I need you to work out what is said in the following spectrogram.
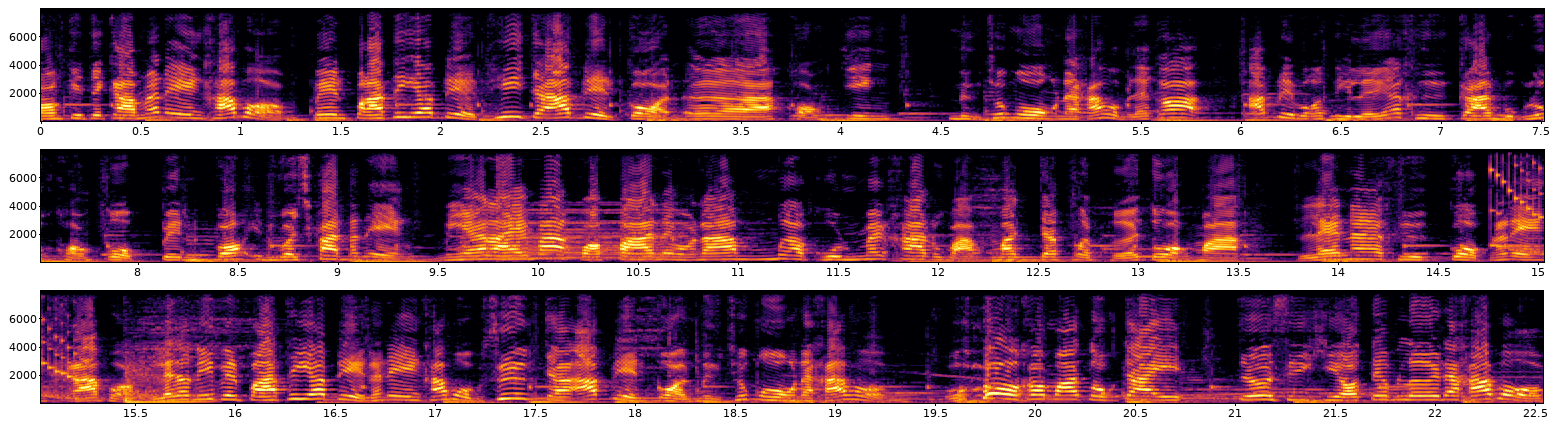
2กิจกรรมนั่นเองครับผม เป็นปาร์ตี้อัปเดตที่จะอัปเดตก่อนเอ่อของจริง 1 ชั่วโมงนะครับผม แล้วก็อัปเดตปกติเลยก็คือการบุกรุกของกบเป็นฟอกอินเวอร์ชันนั่นเองมีอะไรมากกว่าปลาในหม้อน้ำเมื่อคุณไม่คาดหวังมันจะเปิดเผยตัวออกมา และนั่นคือกบนั่นเองครับผมและตอนนี้เป็นปลาที่อัปเดตนั่นเองครับผมซึ่งจะอัปเดตก่อน 1 ชั่วโมงนะครับผมโอ้เข้ามาตกใจเจอสีเขียวเต็มเลยนะครับผม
